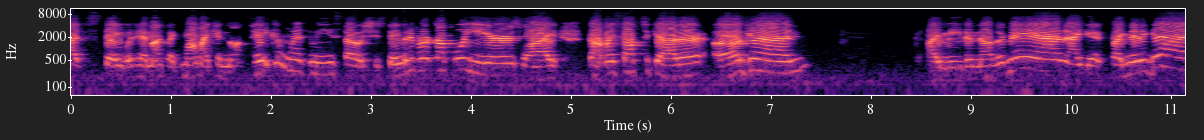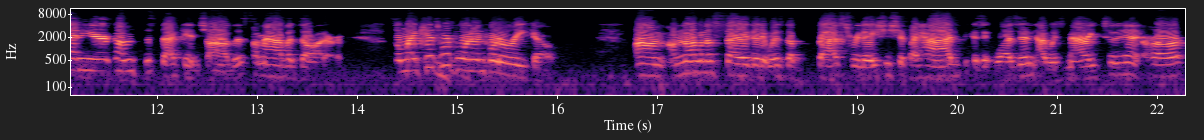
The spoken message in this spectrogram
had to stay with him. I was like, Mom, I cannot take him with me. So she stayed with him for a couple of years while I got myself together again. I meet another man. I get pregnant again. Here comes the second child. This time I have a daughter. So my kids were born in Puerto Rico. Um, I'm not going to say that it was the best relationship I had because it wasn't. I was married to her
